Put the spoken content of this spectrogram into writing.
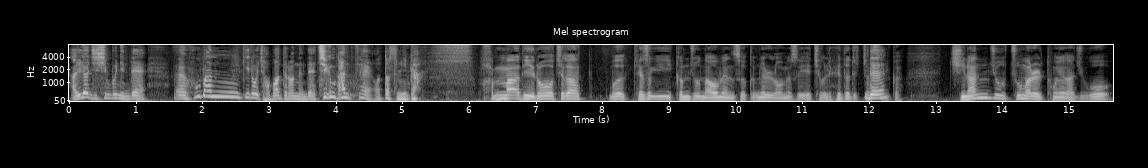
알려지신 분인데 어, 후반기로 접어들었는데 지금 판태 어떻습니까? 한마디로 제가 뭐 계속 이 금주 나오면서 금요일 나오면서 예측을 해드렸지 네. 않습니까? 네. 지난주 주말을 통해 가지고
